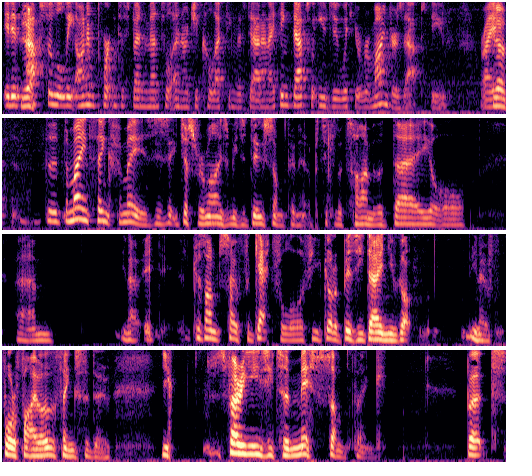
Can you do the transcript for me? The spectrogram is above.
It is yeah. absolutely unimportant to spend mental energy collecting this data, and I think that's what you do with your reminders app, Steve. Right? Yeah the, the main thing for me is, is it just reminds me to do something at a particular time of the day or, um, you know, because I'm so forgetful. Or if you've got a busy day and you've got, you know, four or five other things to do, you it's very easy to miss something. But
